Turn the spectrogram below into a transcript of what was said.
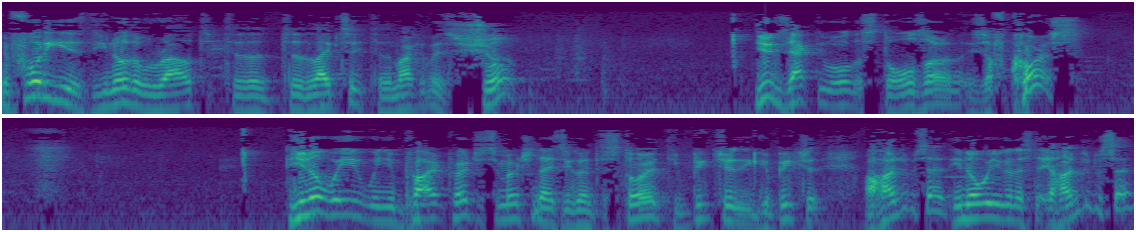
In 40 years, do you know the route to the, to the Leipzig, to the marketplace? Sure. Do you exactly where all the stalls are? Says, of course. Do you know where you, when you purchase merchandise, you're going to store it? You picture, you can picture it 100%? You know where you're going to stay 100%?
